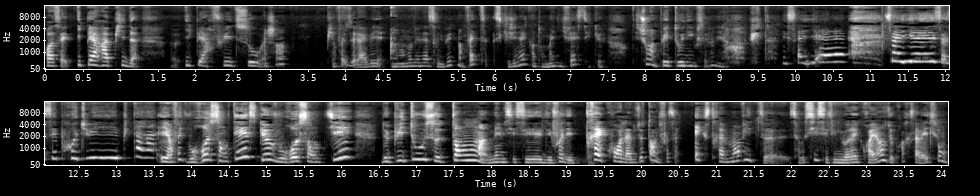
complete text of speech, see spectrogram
ça va être hyper rapide, euh, hyper fluide, saut, machin. Puis en fait, vous allez à un moment donné à 102.8. Mais en fait, ce qui est génial quand on manifeste, c'est que on est toujours un peu étonné. Vous savez, on est là, oh putain, mais ça y est, ça y est, ça s'est produit, putain. Et en fait, vous ressentez ce que vous ressentiez depuis tout ce temps, même si c'est des fois des très courts laps de temps, des fois ça va extrêmement vite. Ça aussi, c'est une vraie croyance de croire que ça va être long,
